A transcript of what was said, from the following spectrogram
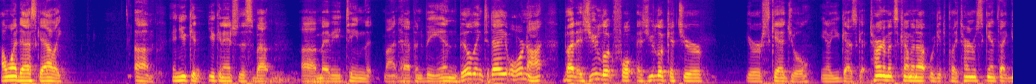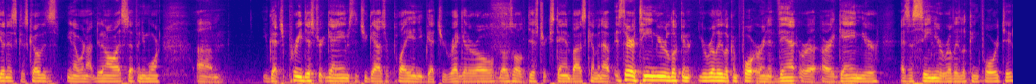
I wanted to ask Allie, um, and you can you can answer this about uh, maybe a team that might happen to be in the building today or not. But as you look for as you look at your your schedule, you know you guys got tournaments coming up. We get to play tournaments again, thank goodness, because COVID's you know we're not doing all that stuff anymore. Um, you've got your pre-district games that you guys are playing. You've got your regular old those old district standbys coming up. Is there a team you're looking you're really looking for, or an event, or a, or a game you're as a senior really looking forward to?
